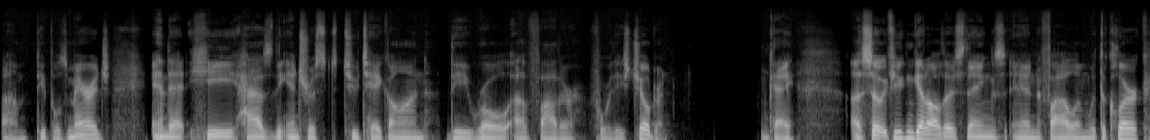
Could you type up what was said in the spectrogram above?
um, people's marriage, and that he has the interest to take on the role of father for these children. Okay, uh, so if you can get all those things and file them with the clerk,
